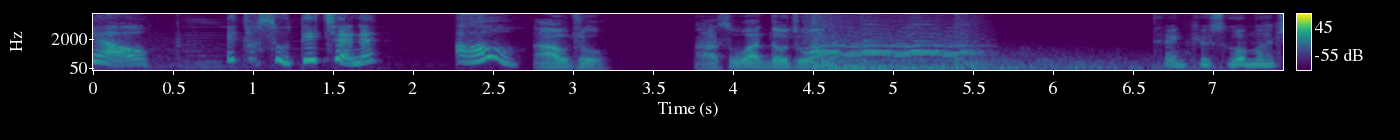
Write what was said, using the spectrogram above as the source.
તમે આવો. એ તો સૂતી છે ને. આવો. આવ છું. આ સુવા દઉં છું આને? થેન્ક યુ સો મચ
